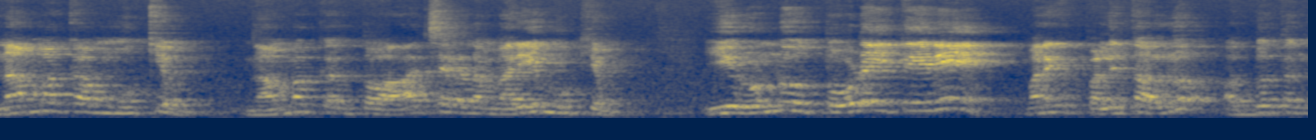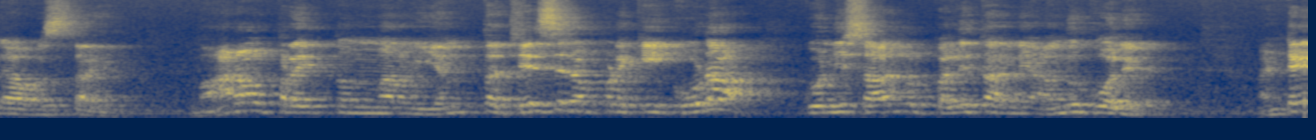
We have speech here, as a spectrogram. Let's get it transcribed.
నమ్మకం ముఖ్యం. నమ్మకంతో ఆచరణ మరీ ముఖ్యం. ఈ రెండు తోడైతేనే మనకి ఫలితాలు అద్భుతంగా వస్తాయి. మానవ ప్రయత్నం మనం ఎంత చేసినప్పటికీ కూడా కొన్నిసార్లు ఫలితాన్ని అందుకోలేము. అంటే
